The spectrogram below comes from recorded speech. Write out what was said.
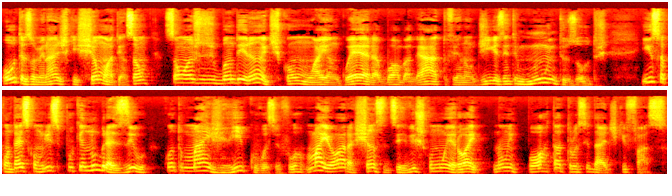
Outras homenagens que chamam a atenção são as dos bandeirantes, como Ayanguera, Borba Gato, Fernão Dias, entre muitos outros. Isso acontece, como disse, porque no Brasil, quanto mais rico você for, maior a chance de ser visto como um herói, não importa a atrocidade que faça.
